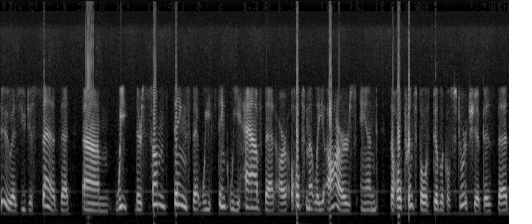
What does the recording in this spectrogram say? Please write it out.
too, as you just said. That um, we there's some things that we think we have that are ultimately ours, and the whole principle of biblical stewardship is that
